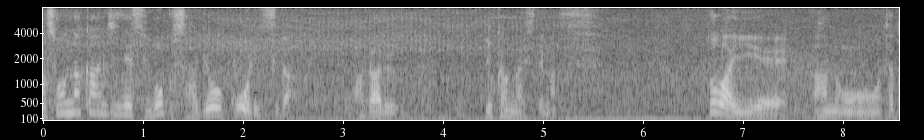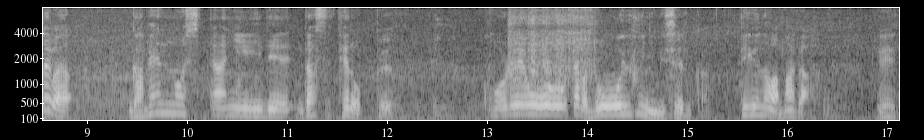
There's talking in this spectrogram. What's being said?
まあ、そんな感じですごく作業効率が上がる予感がしてます。とはいえ、あの例えば画面の下にで出すテロップこれを例えばどういうふうに見せるかっていうのはまだ、えー、っ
